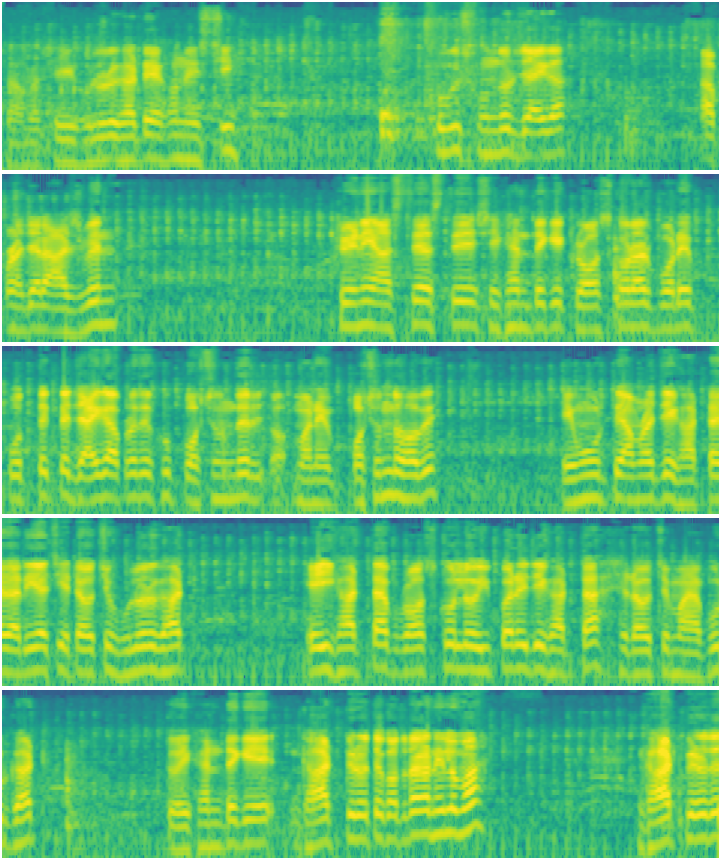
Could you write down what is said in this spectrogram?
তো আমরা সেই হুলোর ঘাটে এখন এসছি। খুবই সুন্দর জায়গা। আপনারা যারা আসবেন, ট্রেনে আস্তে আস্তে সেখান থেকে ক্রস করার পরে প্রত্যেকটা জায়গা আপনাদের খুব পছন্দের মানে পছন্দ হবে। এই মুহূর্তে আমরা যে ঘাটটায় দাঁড়িয়ে আছি, এটা হচ্ছে হুলোর ঘাট। এই ঘাটটা ক্রস করলে ওই পারে যে ঘাটটা, সেটা হচ্ছে মায়াপুর ঘাট। তো এখান থেকে ঘাট পেরোতে কত টাকা নিল মা? ঘাট পেরোতে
